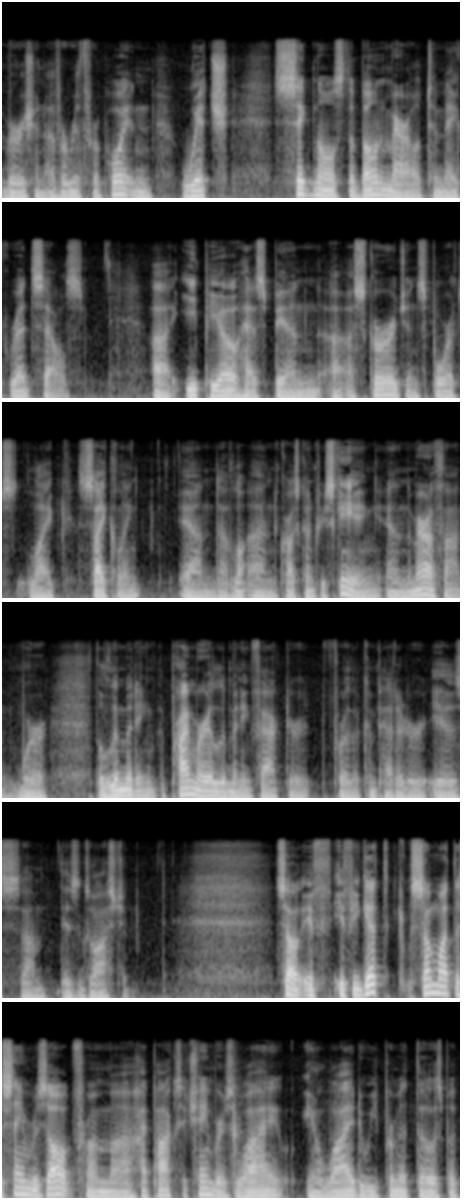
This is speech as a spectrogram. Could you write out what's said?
version of erythropoietin, which signals the bone marrow to make red cells. Uh, EPO has been a, a scourge in sports like cycling and, uh, and cross country skiing and the marathon, where the limiting, the primary limiting factor for the competitor is um, is exhaustion. So if if you get somewhat the same result from uh, hypoxic chambers, why you know why do we permit those but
